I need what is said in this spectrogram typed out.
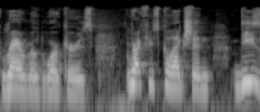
railroad workers, refuse collection these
